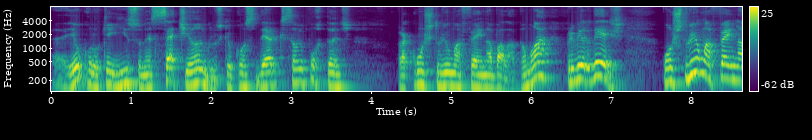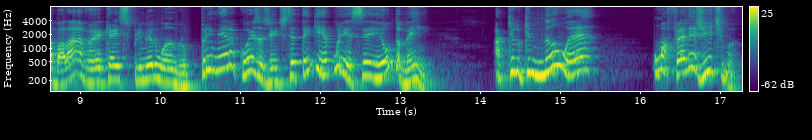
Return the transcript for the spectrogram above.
é, eu coloquei isso, né, sete ângulos que eu considero que são importantes para construir uma fé inabalável. Vamos lá? Primeiro deles, construir uma fé inabalável requer esse primeiro ângulo. Primeira coisa, gente, você tem que reconhecer, e eu também, aquilo que não é uma fé legítima.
